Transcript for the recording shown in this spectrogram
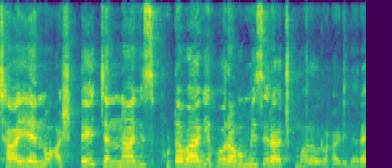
ಛಾಯೆಯನ್ನು ಅಷ್ಟೇ ಚೆನ್ನಾಗಿ ಸ್ಫುಟವಾಗಿ ಹೊರಹೊಮ್ಮಿಸಿ ರಾಜ್ಕುಮಾರ್ ಅವರು ಹಾಡಿದ್ದಾರೆ.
